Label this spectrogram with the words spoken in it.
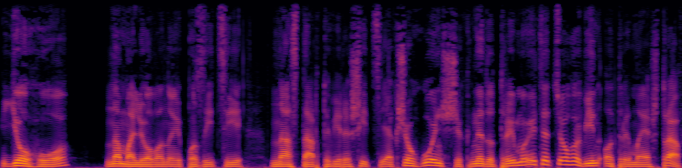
його намальованої позиції на стартовій решітці. Якщо гонщик не дотримується цього, він отримає штраф.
